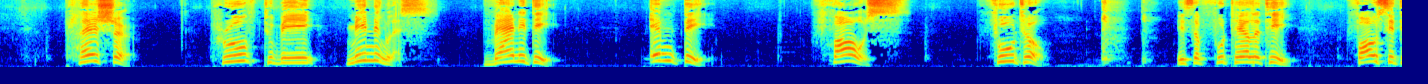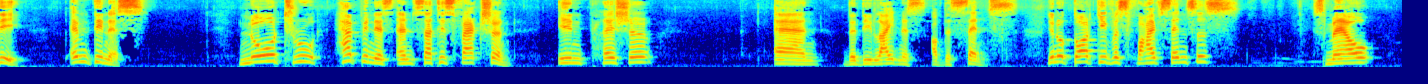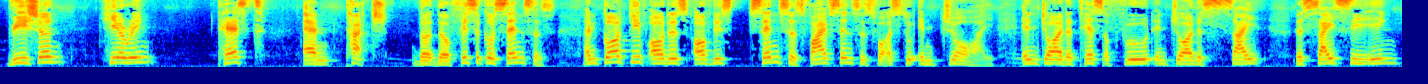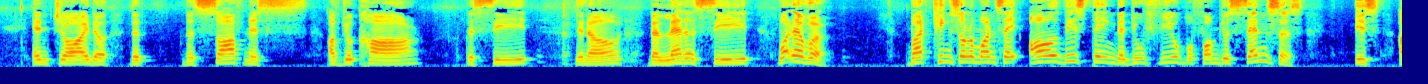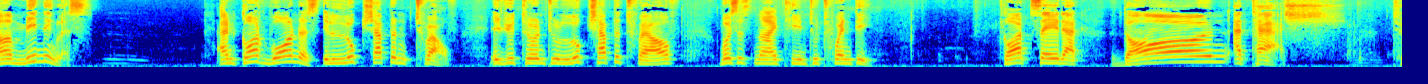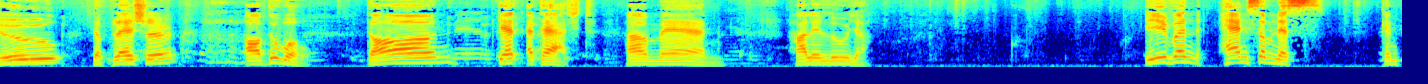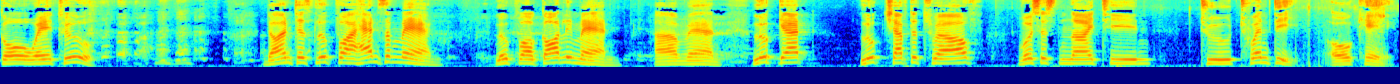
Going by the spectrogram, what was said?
pleasure proved to be meaningless, vanity, empty, false, futile. It's a futility, falsity, emptiness. No true happiness and satisfaction in pleasure and the delightness of the sense. You know, God gave us five senses smell, vision, hearing, taste, and touch, the, the physical senses. And God gave all this, of these senses, five senses for us to enjoy. Enjoy the taste of food, enjoy the sight, the sightseeing, enjoy the, the, the softness of your car, the seat, you know, the leather seat, whatever. But King Solomon say all these things that you feel from your senses is are meaningless. And God warned us in Luke chapter 12. If you turn to Luke chapter 12, verses 19 to 20, God say that don't attach to the pleasure of the world. Don't get attached. Amen. Hallelujah. Even handsomeness can go away too. Don't just look for a handsome man. Look for a godly man. Amen. Look at Luke chapter 12, verses 19 to 20. Okay.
